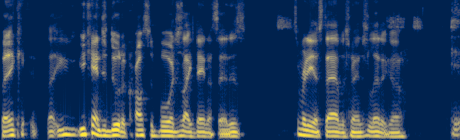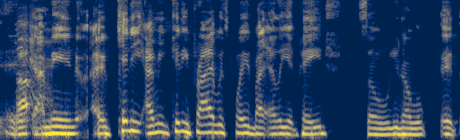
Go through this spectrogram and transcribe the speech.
but it can, like, you, you can't just do it across the board, just like Dayna said. It's it's already established, man. Just let it go. I, I mean, I, Kitty. I mean, Kitty Pryde was played by Elliot Page, so you know it.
